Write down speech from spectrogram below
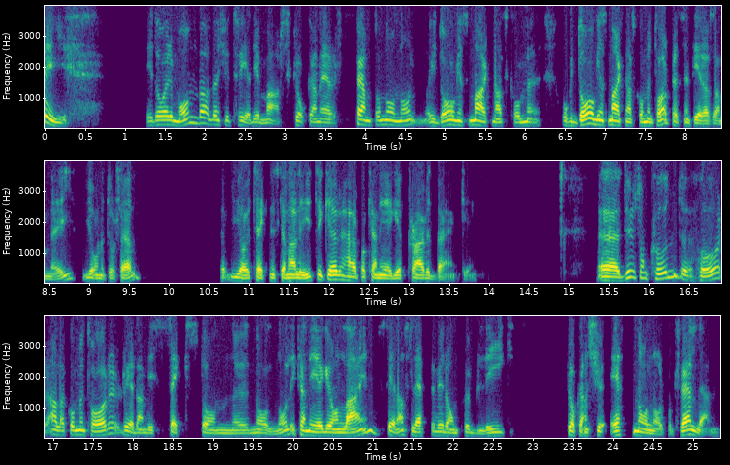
Hej! Idag är det måndag den 23 mars. Klockan är 15.00 och, dagens och dagens marknadskommentar presenteras av mig, Jonny Torssell. Jag är teknisk analytiker här på Carnegie Private Banking. Eh, du som kund hör alla kommentarer redan vid 16.00 i Carnegie online. Sedan släpper vi dem publikt klockan 21.00 på kvällen.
